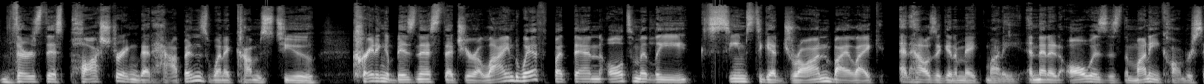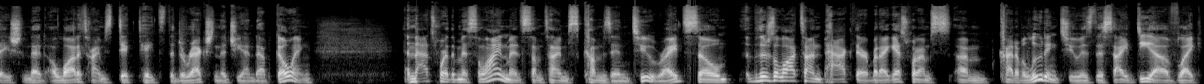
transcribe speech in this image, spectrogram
there's this posturing that happens when it comes to creating a business that you're aligned with, but then ultimately seems to get drawn by like, and how's it going to make money? And then it always is the money conversation that a lot of times dictates the direction that you end up going. And that's where the misalignment sometimes comes in too, right? So there's a lot to unpack there, but I guess what I'm, I'm kind of alluding to is this idea of like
